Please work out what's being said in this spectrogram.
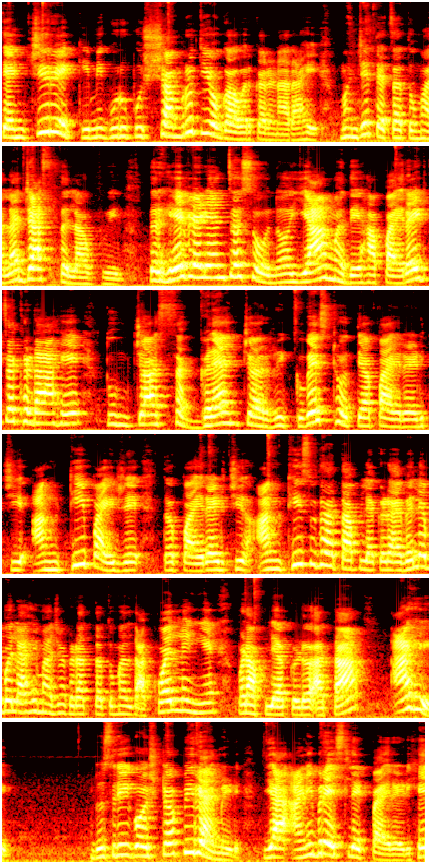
त्यांची रेकी मी गुरुपुष्यामृत योगावर करणार आहे. म्हणजे त्याचा तुम्हाला जास्त लाभ होईल. तर हे वेड्यांचं सोनं यामध्ये हा पायराईडचा खडा आहे. तुमच्या सगळ्यांच्या रिक्वेस्ट होत्या पायराईडची अंगठी पाहिजे. तर पायराईडची अंगठीसुद्धा आता आपल्याकडं अवेलेबल आहे. माझ्याकडं आत्ता तुम्हाला दाखवायला नाही आहे पण आपल्याकडं आता आहे. दुसरी गोष्ट पिरॅमिड. या आणि ब्रेसलेट पायरेड हे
